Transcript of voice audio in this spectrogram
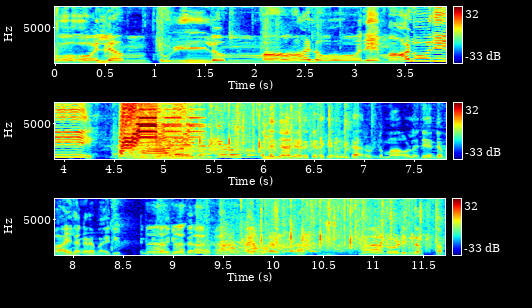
കോലം തുള്ളും മാളോരെ. മാളോരേ? അല്ല ഞാൻ ഇടയ്ക്കിടയ്ക്ക് അങ്ങനെ ഇടാറുണ്ട്. മാളോരെ എന്റെ വായിൽ അങ്ങനെ വരും. എനിക്ക് വരും അത് വരും. അങ്ങനെ. നാടോടി നൃത്തം.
